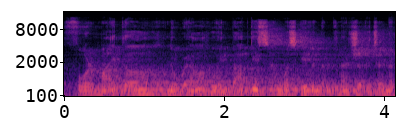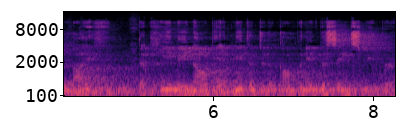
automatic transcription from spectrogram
For Michael Noel, who in baptism was given the pledge of eternal life, that he may now be admitted to the company of the saints, we pray.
